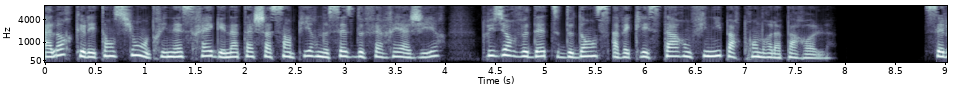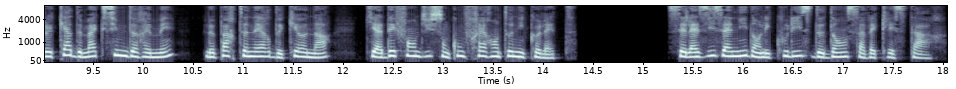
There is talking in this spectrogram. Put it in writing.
Alors que les tensions entre Inès Reg et Natacha Saint-Pierre ne cessent de faire réagir, plusieurs vedettes de danse avec les stars ont fini par prendre la parole. C'est le cas de Maxime de Rémé, le partenaire de Keona, qui a défendu son confrère Anthony Colette. C'est la zizanie dans les coulisses de danse avec les stars.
